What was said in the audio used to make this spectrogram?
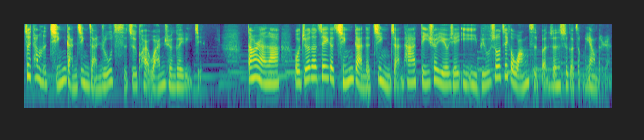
所以他们的情感进展如此之快，完全可以理解。当然啦，我觉得这个情感的进展，它的确也有一些意义。比如说，这个王子本身是个怎么样的人？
